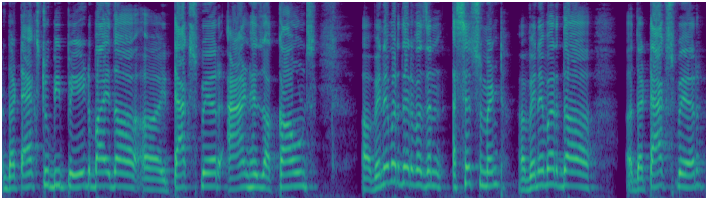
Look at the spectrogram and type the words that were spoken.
the tax to be paid by the taxpayer and his accounts whenever there was an assessment uh, whenever the uh, the taxpayer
